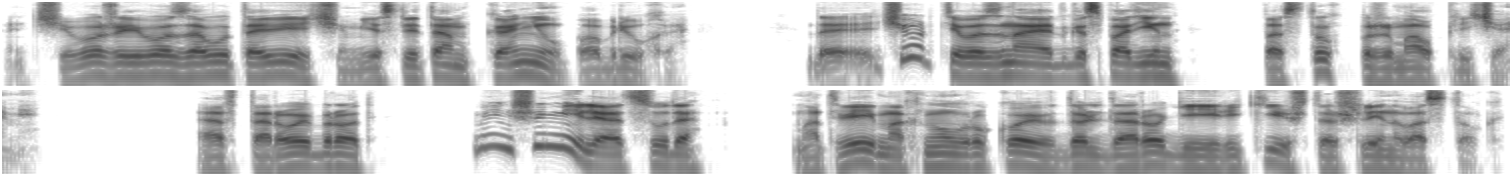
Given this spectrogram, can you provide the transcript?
Отчего же его зовут овечьим, если там коню по брюхо? Да черт его знает, господин. Пастух пожимал плечами. А второй брод? Меньше мили отсюда. Матвей махнул рукой вдоль дороги и реки, что шли на восток.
